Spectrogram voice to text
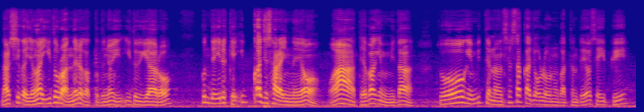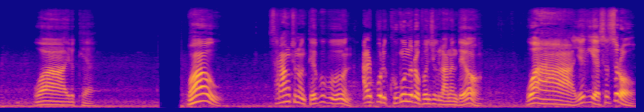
날씨가 영하 2도로 안 내려갔거든요. 2도 이하로. 근데 이렇게 잎까지 살아있네요. 와, 대박입니다. 저기 밑에는 새싹까지 올라오는 것 같은데요. 새잎이. 와, 이렇게. 와우! 사랑초는 대부분 알뿌리 구근으로 번식을 하는데요. 와, 여기에 스스로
